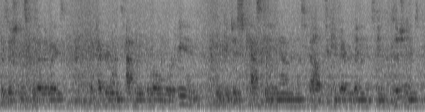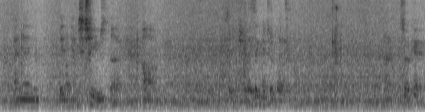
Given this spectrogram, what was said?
positions? Because otherwise, if everyone's happy with the role we're in, we could just cast a unanimous ballot to keep everybody in the same positions, and then they don't have to change the, um, signature plate. So, okay.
